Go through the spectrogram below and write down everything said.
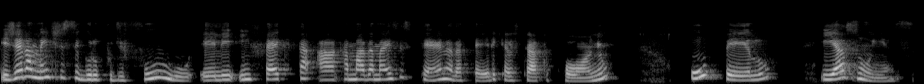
E geralmente esse grupo de fungo, ele infecta a camada mais externa da pele, que é o extrato córneo, o pelo e as unhas.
